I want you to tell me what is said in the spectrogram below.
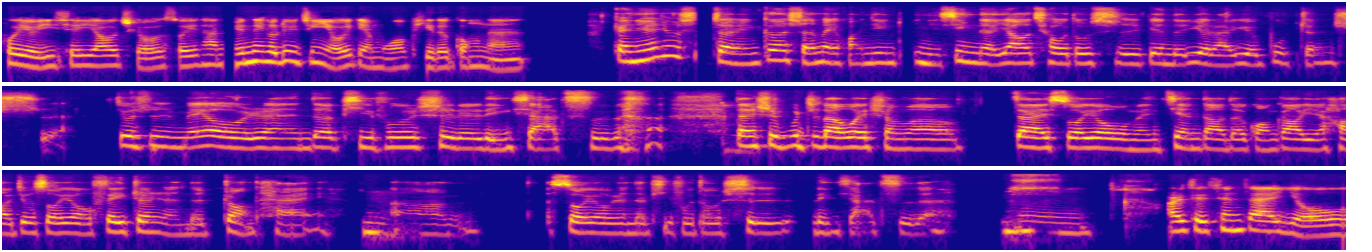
会有一些要求，所以它因为那个滤镜有一点磨皮的功能，感觉就是整个审美环境女性的要求都是变得越来越不真实。就是没有人的皮肤是零瑕疵的，但是不知道为什么，在所有我们见到的广告也好，就所有非真人的状态，嗯，所有人的皮肤都是零瑕疵的。嗯，而且现在有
